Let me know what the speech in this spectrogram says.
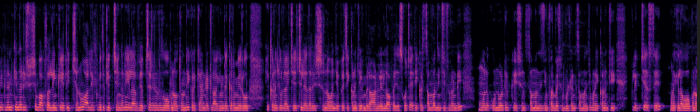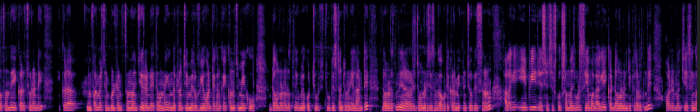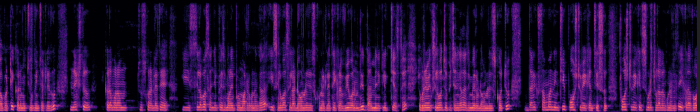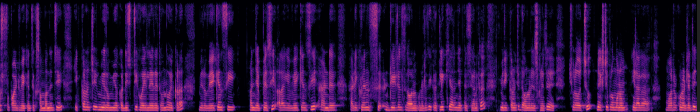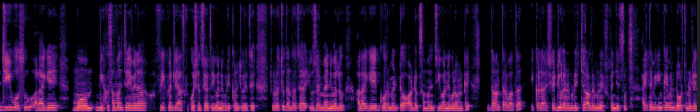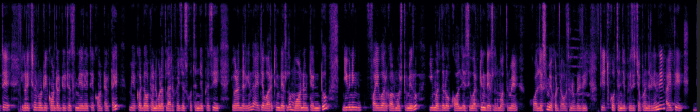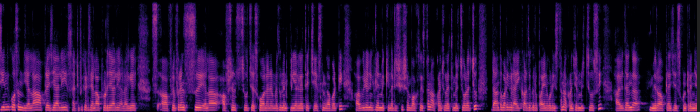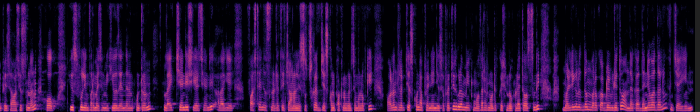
మీకు నేను కింద డిస్క్రిప్షన్ బాక్స్లో లింక్ అయితే ఇచ్చాను. ఆ లింక్ మీద క్లిక్ చేయగానే ఇలా వెబ్సైట్ అనేది ఓపెన్ అవుతుంది. ఇక్కడ క్యాండిడేట్ లాగిన్ దగ్గర మీరు ఇక్కడ నుంచి లైక్ చేయొచ్చు లేదా రిజిస్టర్ అని చెప్పేసి ఇక్కడ నుంచి మీరు ఆన్లైన్లో అప్లై చేసుకోవచ్చు. అయితే ఇక్కడ సంబంధించి చూడండి మనకు నోటిఫికేషన్ సంబంధించి ఇన్ఫర్మేషన్ బులెటిన్ సంబంధించి మనం ఇక్కడ నుంచి క్లిక్ చేస్తే మనకి ఇలా ఓపెన్ అవుతుంది. ఇక్కడ చూడండి ఇక్కడ ఇన్ఫర్మేషన్ బులెటిన్ సంబంధించి రెండు అయితే ఉన్నాయి. ఇందులో నుంచి మీరు వ్యూ అంటే కనుక ఇక్కడ నుంచి మీకు డౌన్లోడ్ అవుతుంది మీకు చూ చూపిస్తాను చూడండి ఇలా అంటే డౌన్లోడ్ అవుతుంది నేను ఆల్రెడీ డౌన్లోడ్ చేశాను కాబట్టి ఇక్కడ మీకు నేను చూపిస్తున్నాను. అలాగే ఏపీ రెసిడెన్షియల్ సంబంధించి కూడా సేమ్ అలాగే ఇక్కడ డౌన్లోడ్ అని చెప్పి అడుగుతుంది. ఆల్రెడీ మనం చేసాం కాబట్టి ఇక్కడ మీకు చూపించట్లేదు. నెక్స్ట్ ఇక్కడ మనం చూసుకున్నట్లయితే ఈ సిలబస్ అని చెప్పేసి మనం ఇప్పుడు మాట్లాడుకున్నాం కదా ఈ సిలబస్ ఇలా డౌన్లోడ్ చేసుకున్నట్లయితే ఇక్కడ వ్యూ ఉంది. దాని మీద క్లిక్ చేస్తే ఇప్పుడు మీకు సిలబస్ చూపించాను కదా అది మీరు డౌన్లోడ్ చేసుకోవచ్చు. దానికి సంబంధించి పోస్ట్ వేకెన్సీస్ పోస్ట్ వేకెన్సీస్ కూడా చూడాలనుకున్నట్లయితే ఇక్కడ రోస్టర్ పాయింట్ వేకెన్సీకి సంబంధించి ఇక్కడ నుంచి మీరు మీ యొక్క డిస్టిక్ వైజ్ ఏదైతే ఉందో ఇక్కడ మీరు వేకెన్సీ అని చెప్పేసి అలాగే వేకెన్సీ అండ్ అడిక్వెన్స్ డీటెయిల్స్ కావాలనుకున్నట్లయితే ఇక్కడ క్లిక్ చేయాలని చెప్పేసి కనుక మీరు ఇక్కడ నుంచి డౌన్లోడ్ చేసుకుని అయితే చూడవచ్చు. నెక్స్ట్ ఇప్పుడు మనం ఇలాగా మాట్లాడుకున్నట్లయితే జీఓస్ అలాగే మీకు సంబంధించిన ఏమైనా ఫ్రీక్వెంట్లీ ఆస్క్ క్వశ్చన్స్ అయితే ఇవన్నీ కూడా ఇక్కడ నుంచి అయితే చూడవచ్చు. దాని తర్వాత యూజర్ మాన్యువల్ అలాగే గవర్నమెంట్ ఆర్డర్కి సంబంధించి ఇవన్నీ కూడా ఉంటాయి. దాని తర్వాత ఇక్కడ షెడ్యూల్ అనేది కూడా ఇచ్చారు. ఆల్రెడీ మనం ఎక్స్ప్లెయిన్ చేస్తాం అయితే మీకు ఇంకా ఏమైనా డౌట్స్ ఉన్నట్లయితే ఇక్కడ ఇచ్చినటువంటి కాంటాక్ట్ డీటెయిల్స్ మీరైతే కాంటాక్ట్ అయ్యి మీ యొక్క డౌట్ అని కూడా క్లారిఫై చేసుకోవచ్చు అని చెప్పేసి ఇవ్వడం జరిగింది. అయితే వర్కింగ్ డేస్లో morning ten to evening five వరకు ఆల్మోస్ట్ మీరు ఈ మధ్యలో కాల్ చేసి వర్కింగ్ డేస్లో మాత్రమే కాల్ చేసి మీ యొక్క డౌట్స్ అనేది తీర్చుకోవచ్చు అని చెప్పేసి చెప్పడం జరిగింది. అయితే దీనికోసం ఎలా అప్లై చేయాలి సర్టిఫికేట్స్ ఎలా అప్లోడ్ చేయాలి అలాగే ప్రిఫరెన్స్ ఎలా ఆప్షన్స్ చూస్ చేసుకోవాలి అనేది నేను క్లియర్గా అయితే చేస్తాను కాబట్టి ఆ వీడియో లింక్ నేను మీకు కింద డిస్క్రిప్షన్ బాక్స్ ఇస్తాను. అక్కడ నుంచి అయితే మీరు చూడొచ్చు. దాంతోపాటు ఇక్కడ ఐ కార్డ్ దగ్గర పైన కూడా ఇస్తాను. అక్కడ నుంచి మీరు చూసి ఆ విధంగా మీరు అప్లై చేసుకుంటారని చెప్పేసి ఆశిస్తున్నాను. హోప్ యూస్ఫుల్ ఇన్ఫర్మేషన్ మీకు యూజ్ అయిందని అనుకుంటున్నాను. లైక్ చేయండి షేర్ చేయండి. అలాగే ఫస్ట్ టైం చూస్తున్నట్లయితే ఛానల్ని సబ్స్క్రైబ్ చేసుకొని పక్కన కూడా వాళ్ళని సెలెక్ట్ చేసుకోండి అప్పుడు నేను చేసే ప్రతిదీ కూడా మీకు మొదటి నోటిఫికేషన్ రూపంలో అయితే వస్తుంది. మళ్ళీ కలుద్దాం. మరొక అప్డేట్ వీడియోతో. అందాక ధన్యవాదాలు. జై హింద్.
